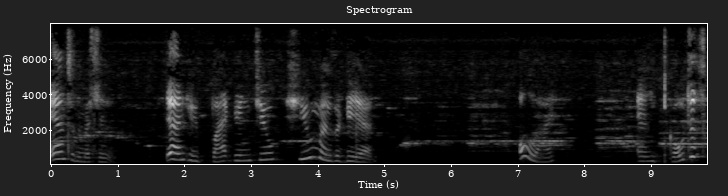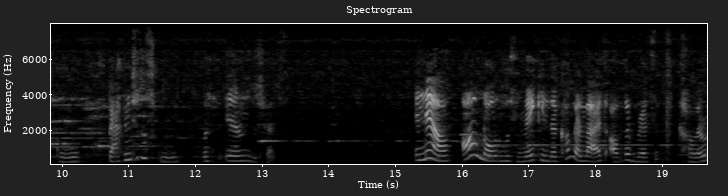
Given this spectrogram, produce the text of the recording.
enter the machine. Then he's back into humans again. Alright. And he go to school, back into the school within the fence. And now Arnold was making the color light of the red color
